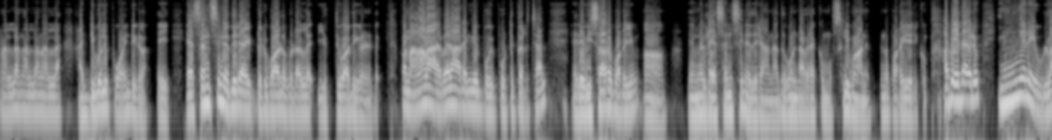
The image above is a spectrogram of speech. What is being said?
നല്ല നല്ല നല്ല അടിപൊളി പോയിന്റുകൾ ഈ എസൻസിനെതിരായിട്ട് ഒരുപാട് ഇവിടെയുള്ള യുക്തിവാദികളുണ്ട്. അപ്പോൾ നാളെ അവരാരെങ്കിലും പോയി പൊട്ടിത്തെറിച്ചാൽ രവി സാർ പറയും ആ ഞങ്ങളുടെ എസൻസിനെതിരാണ്. അതുകൊണ്ട് അവരൊക്കെ മുസ്ലിമാണ് എന്ന് പറയുമായിരിക്കും. അപ്പോൾ ഏതായാലും ഇങ്ങനെയുള്ള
